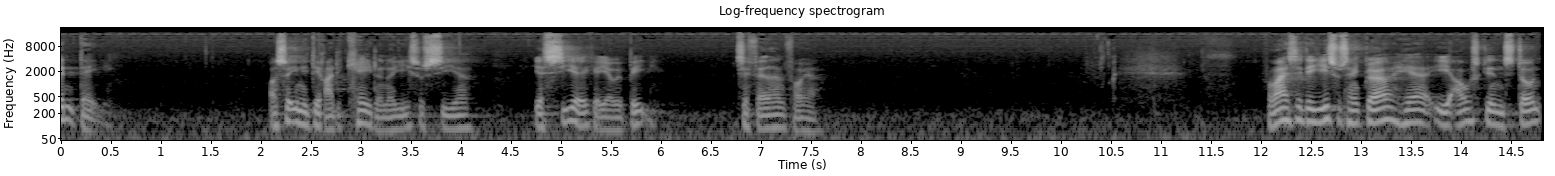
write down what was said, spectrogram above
den dag. Og så ind i det radikale, når Jesus siger, jeg siger ikke, at jeg vil bede til faderen for jer. For mig er det, Jesus han gør her i afskedens stund,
